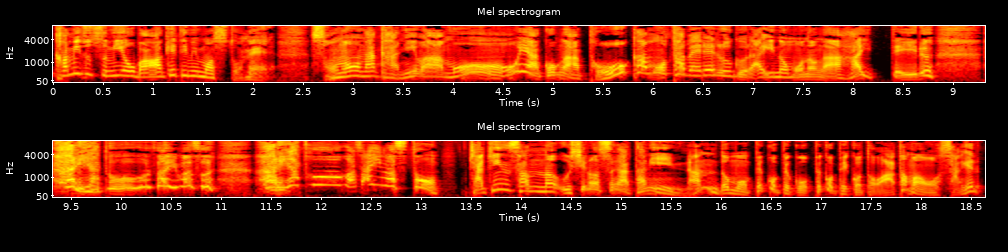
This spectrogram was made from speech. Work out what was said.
紙包みをば開けてみますとね、その中にはもう親子が10日も食べれるぐらいのものが入っている。ありがとうございます。ありがとうございますと、茶金さんの後ろ姿に何度もペコペコペコペコと頭を下げる。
